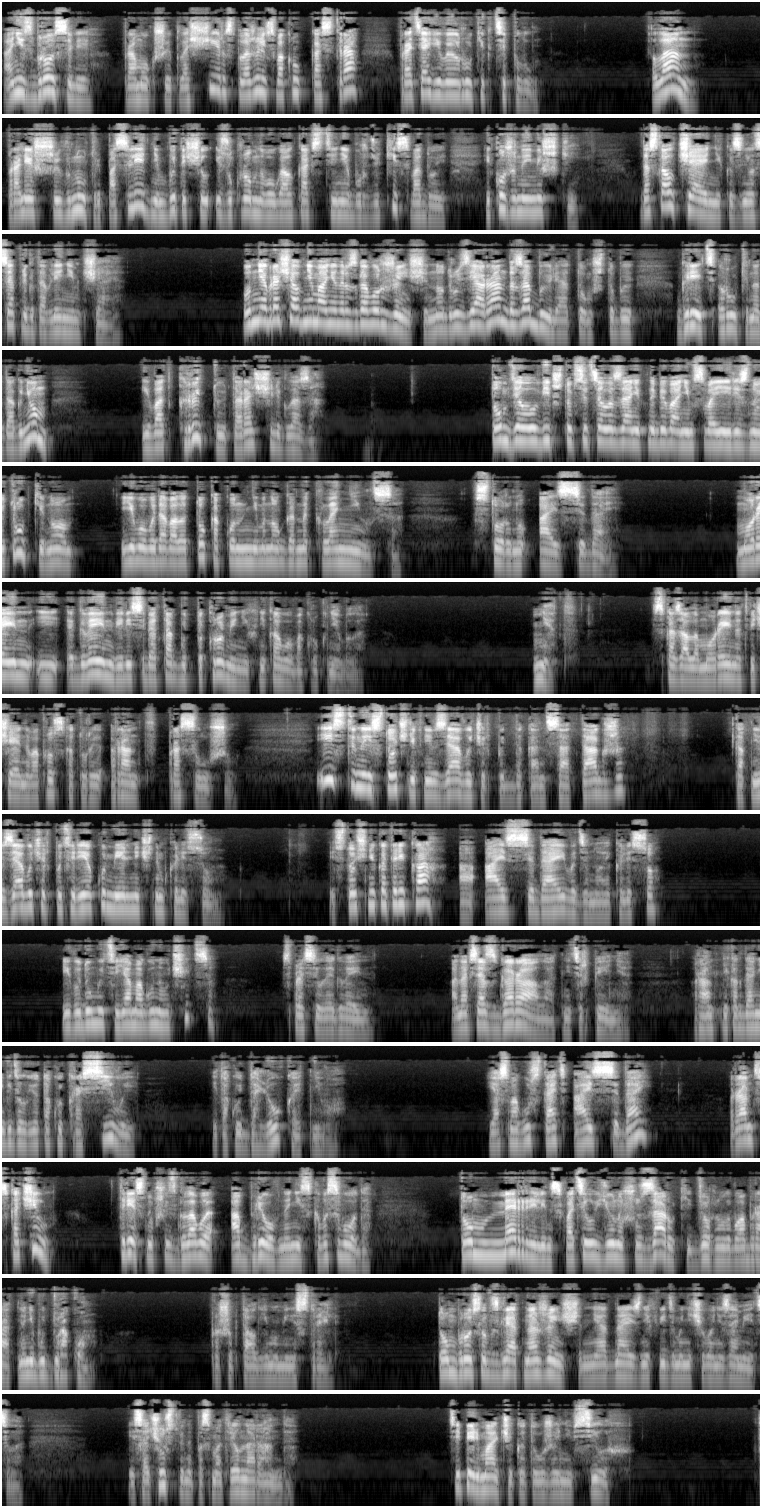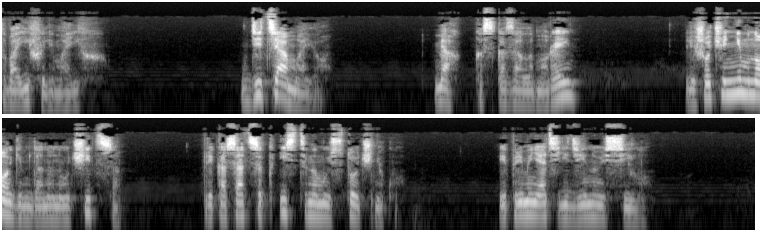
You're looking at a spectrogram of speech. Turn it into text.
Они сбросили промокшие плащи и расположились вокруг костра, протягивая руки к теплу. Лан, пролезший внутрь последним, вытащил из укромного уголка в стене бурдюки с водой и кожаные мешки, достал чайник и занялся приготовлением чая. Он не обращал внимания на разговор женщин, но друзья Ранда забыли о том, чтобы греть руки над огнем, и в открытую таращили глаза. Том делал вид, что всецело занят набиванием своей резной трубки, но его выдавало то, как он немного наклонился в сторону Айз Седай. Морейн и Эгвейн вели себя так, будто кроме них никого вокруг не было. «Нет», — сказала Морейн, отвечая на вопрос, который Ранд прослушал. Истинный источник нельзя вычерпать до конца так же, как нельзя вычерпать реку мельничным колесом. Источник — это река, а Айз Седай — водяное колесо. — И вы думаете, я могу научиться? — спросила Эгвейн. Она вся сгорала от нетерпения. Рант никогда не видел ее такой красивой и такой далекой от него. — Я смогу стать Айз Седай? Рант вскочил — треснувшись головой о бревна низкого свода. Том Меррилин схватил юношу за руки, дернул его обратно. «Не будь дураком!» — прошептал ему министрель. Том бросил взгляд на женщин, ни одна из них, видимо, ничего не заметила, и сочувственно посмотрел на Ранда. «Теперь мальчик это уже не в силах, твоих или моих». «Дитя мое», — мягко сказала Морейн, — Лишь очень немногим дано научиться прикасаться к истинному источнику и применять единую силу.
